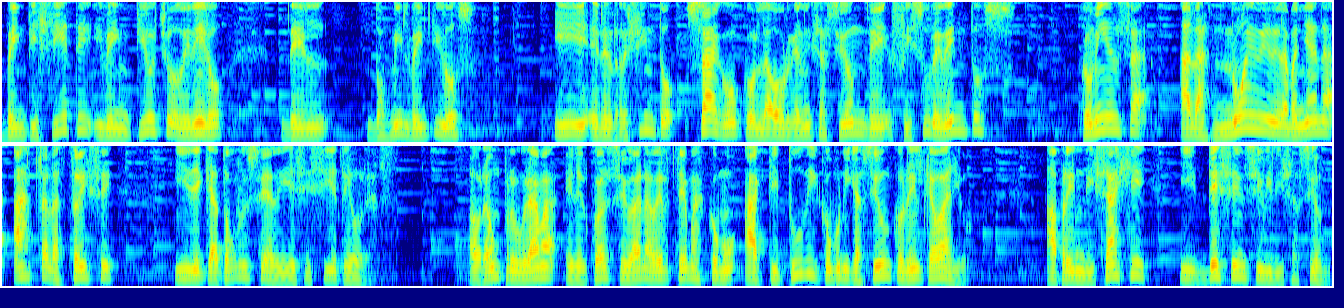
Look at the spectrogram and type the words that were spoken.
27 y 28 de enero del 2022 y en el recinto Sago con la organización de Fisur Eventos comienza a las 9 de la mañana hasta las 13 y de 14 a 17 horas. Habrá un programa en el cual se van a ver temas como actitud y comunicación con el caballo, aprendizaje y desensibilización.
